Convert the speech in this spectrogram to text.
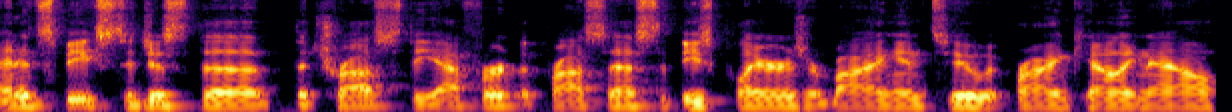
And it speaks to just the the trust the effort the process that these players are buying into with brian kelly now.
